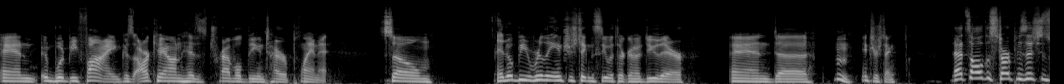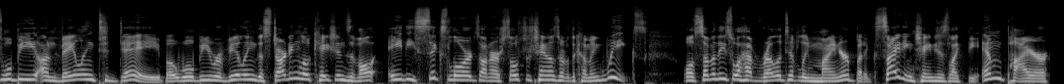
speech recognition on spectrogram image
and it would be fine because Archaon has traveled the entire planet. So it'll be really interesting to see what they're going to do there. And, uh, hmm, interesting. That's all the start positions we'll be unveiling today, but we'll be revealing the starting locations of all 86 lords on our social channels over the coming weeks. While some of these will have relatively minor but exciting changes like the Empire,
